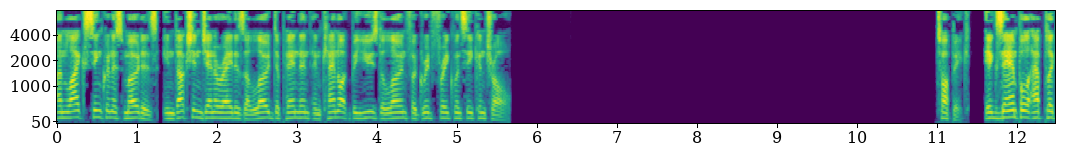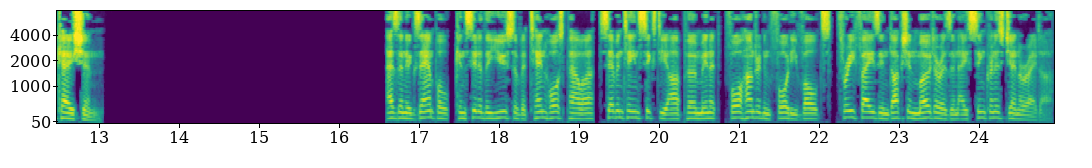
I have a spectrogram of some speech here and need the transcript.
Unlike synchronous motors, induction generators are load-dependent and cannot be used alone for grid frequency control. Example application As an example, consider the use of a 10 horsepower, 1760 R per minute, 440 volts, three-phase induction motor as an asynchronous generator.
